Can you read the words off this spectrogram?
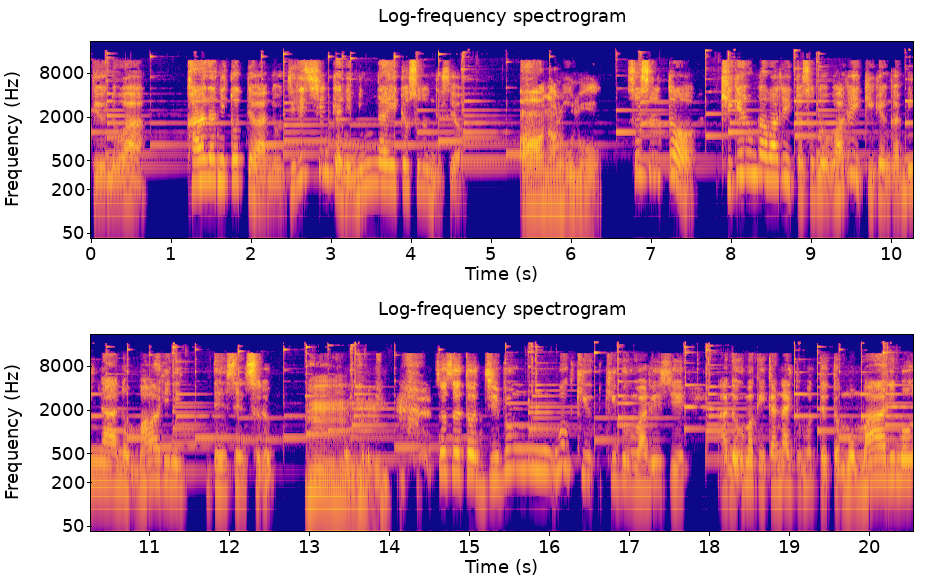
ていうのは、体にとっては、あの、自律神経にみんな影響するんですよ。ああ、なるほど。そうすると、機嫌が悪いと、その悪い機嫌がみんな、あの、周りに伝染する。うんうんうん、そうすると、自分も気分悪いし、あの、うまくいかないと思ってると、もう周りも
